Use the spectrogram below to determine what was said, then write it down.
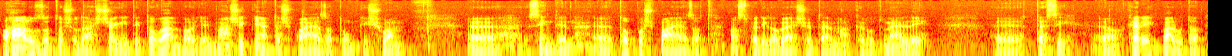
A hálózatosodást segíti tovább, hogy egy másik nyertes pályázatunk is van, szintén toppos pályázat, az pedig a belső termálkörút mellé teszi a kerékpárutat,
